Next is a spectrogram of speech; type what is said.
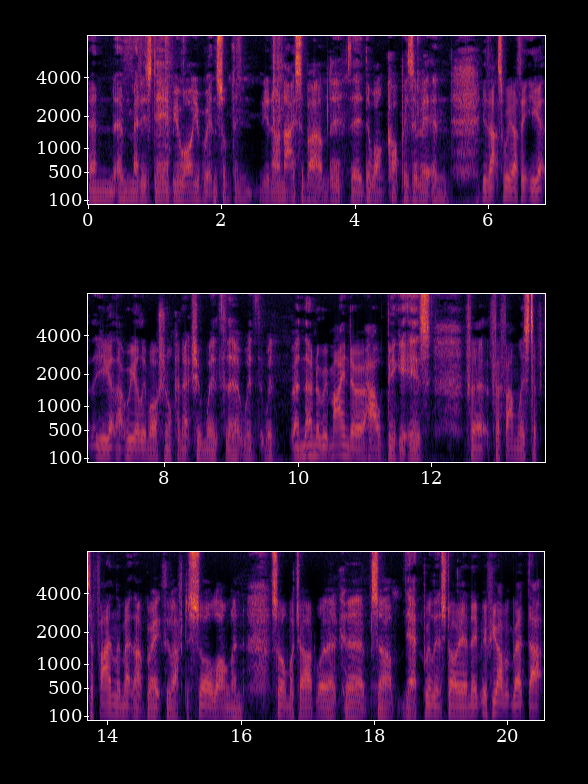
and and made his debut, or you've written something you know nice about them. They they, they want copies of it, and yeah, that's where I think you get you get that real emotional connection with uh, with with and, a reminder of how big it is for for families to to finally make that breakthrough after so long and so much hard work. Uh, so yeah, brilliant story. And if you haven't read that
